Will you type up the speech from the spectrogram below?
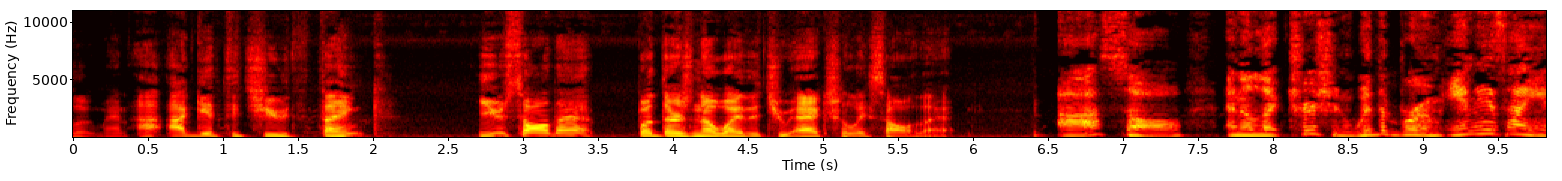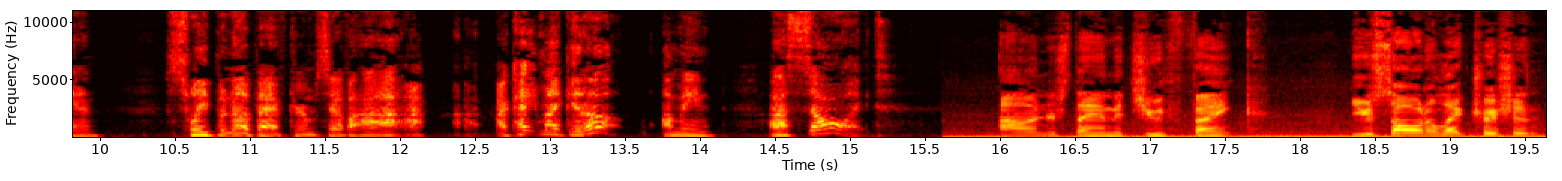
Look, man, I, I get that you think you saw that, but there's no way that you actually saw that. I saw an electrician with a broom in his hand sweeping up after himself. I, I, I can't make it up. I mean, I saw it. I understand that you think you saw an electrician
